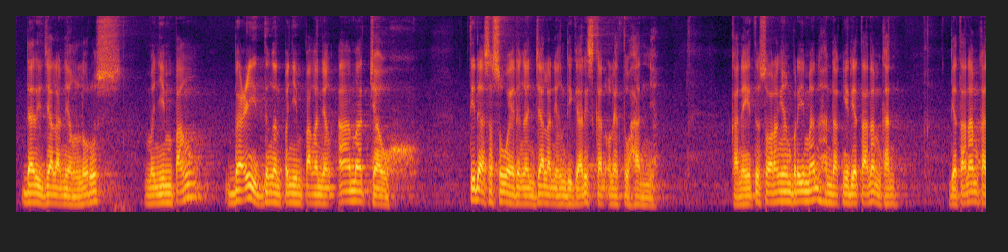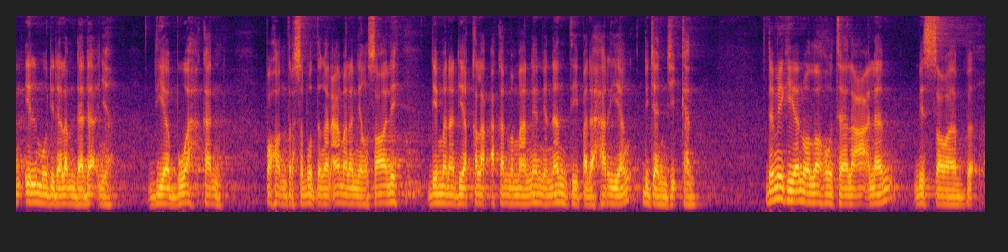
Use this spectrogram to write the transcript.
dari jalan yang lurus menyimpang ba'id dengan penyimpangan yang amat jauh. Tidak sesuai dengan jalan yang digariskan oleh Tuhannya. Karena itu seorang yang beriman hendaknya dia tanamkan. Dia tanamkan ilmu di dalam dadanya. Dia buahkan pohon tersebut dengan amalan yang saleh di mana dia kelak akan memanennya nanti pada hari yang dijanjikan demikian wallahu taala alam bisawab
